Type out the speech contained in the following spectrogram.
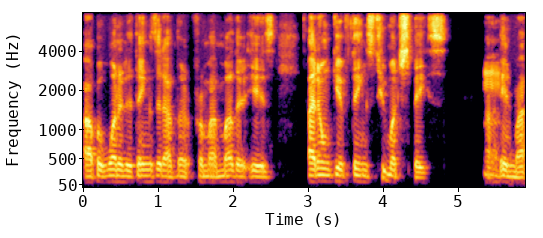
Uh, but one of the things that I've learned from my mother is I don't give things too much space uh, mm. in my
